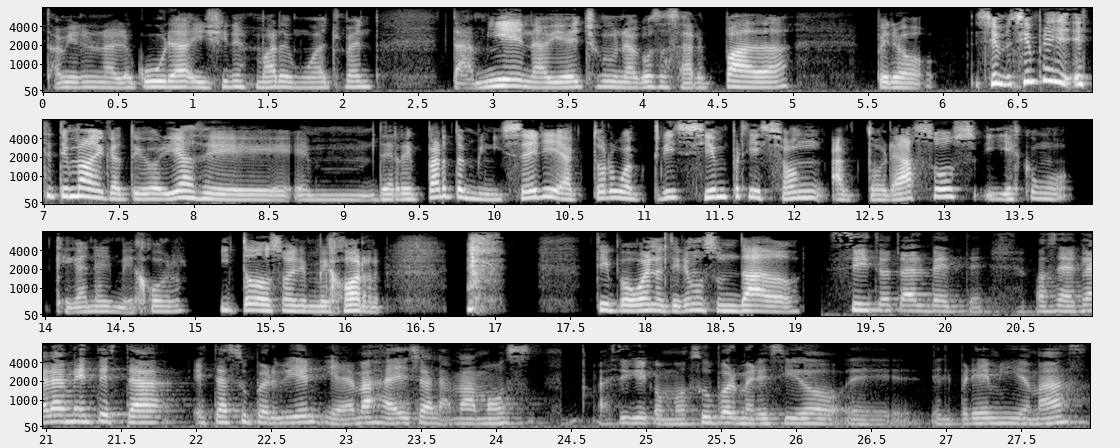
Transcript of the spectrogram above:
también era una locura, y Gene Smart de Watchmen también había hecho una cosa zarpada, pero Siempre, este tema de categorías de, em, de reparto en miniserie, actor o actriz, siempre son actorazos y es como que gana el mejor. Y todos son el mejor. tipo, bueno, tenemos un dado. Sí, totalmente. O sea, claramente está súper bien y además a ella la amamos. Así que como súper merecido eh, el premio y demás.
